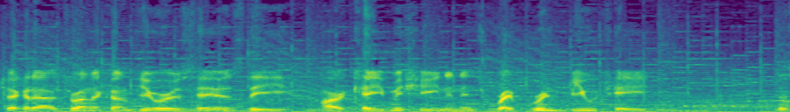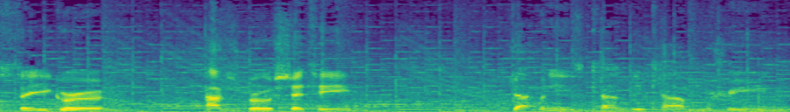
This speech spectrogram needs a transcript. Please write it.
Check it out, Tyrannicon viewers. Here's the arcade machine in its reverent beauty. The Sega Astro City Japanese candy cab machine.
